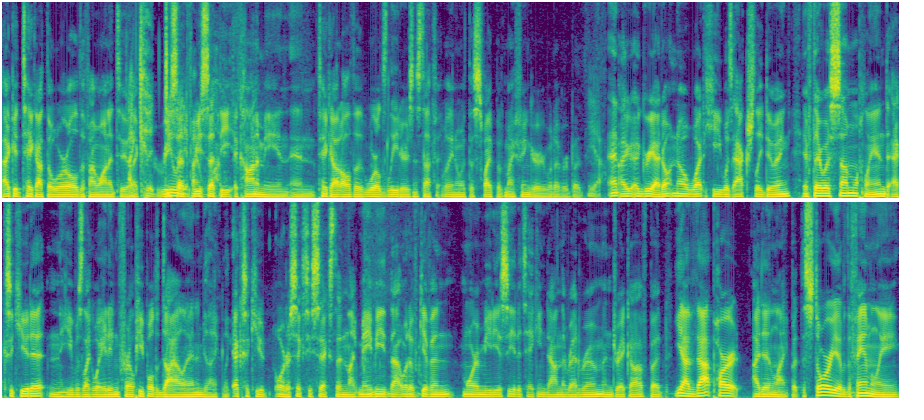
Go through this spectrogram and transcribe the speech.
"I could take out the world if I wanted to, I like could do reset I reset the economy and and take out all the world's leaders and stuff, you know, with the swipe of my finger or whatever." But Yeah. and I agree. I don't know what he was actually doing. If there was some plan to execute it, and he was like waiting for people to dial in and be like, like execute Order sixty six, then like maybe that would have given more immediacy to taking down the Red Room and Dracov. But yeah, that part I didn't like. But the story of the family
